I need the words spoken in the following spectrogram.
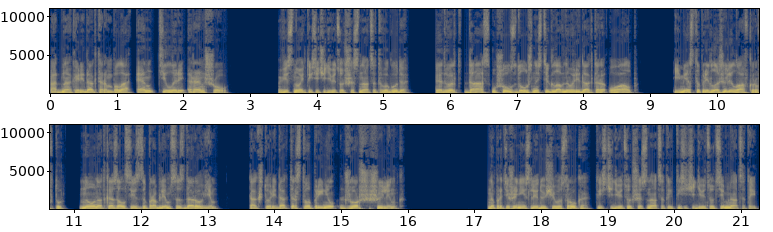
однако редактором была Энн Тиллери Реншоу. Весной 1916 года Эдвард Даас ушел с должности главного редактора ОАЛП, и место предложили Лавкрафту, но он отказался из-за проблем со здоровьем, так что редакторство принял Джордж Шиллинг. На протяжении следующего срока, 1916-1917,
